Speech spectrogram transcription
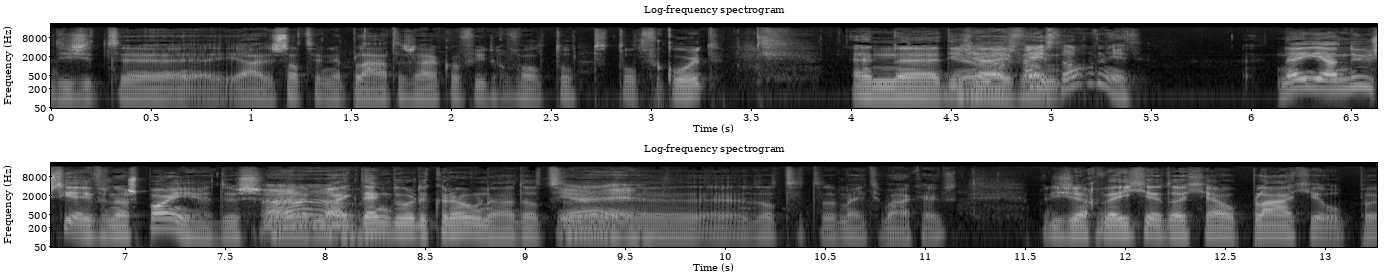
die zit, eh, ja, zat in de platenzaak, of in ieder geval tot, tot voor kort. En eh, die zei nog steeds van... toch of niet? Nee, ja, nu is hij even naar Spanje. Dus, eh, Oh. Maar ik denk door de corona dat, Ja, eh, ja. eh, dat het ermee te maken heeft. Maar die zegt, weet je dat jouw plaatje op eh,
